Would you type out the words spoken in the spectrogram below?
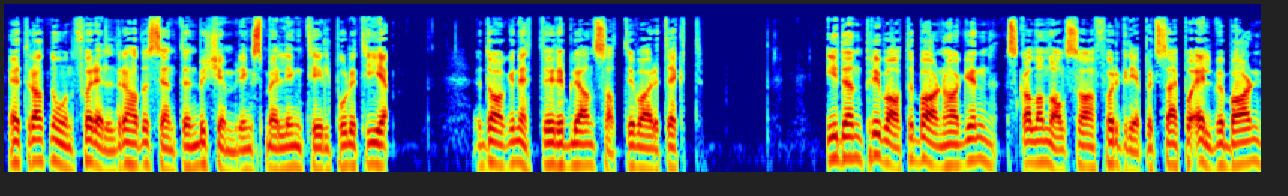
etter at noen foreldre hadde sendt en bekymringsmelding til politiet. Dagen etter ble han satt i varetekt. I den private barnehagen skal han altså ha forgrepet seg på elleve barn,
